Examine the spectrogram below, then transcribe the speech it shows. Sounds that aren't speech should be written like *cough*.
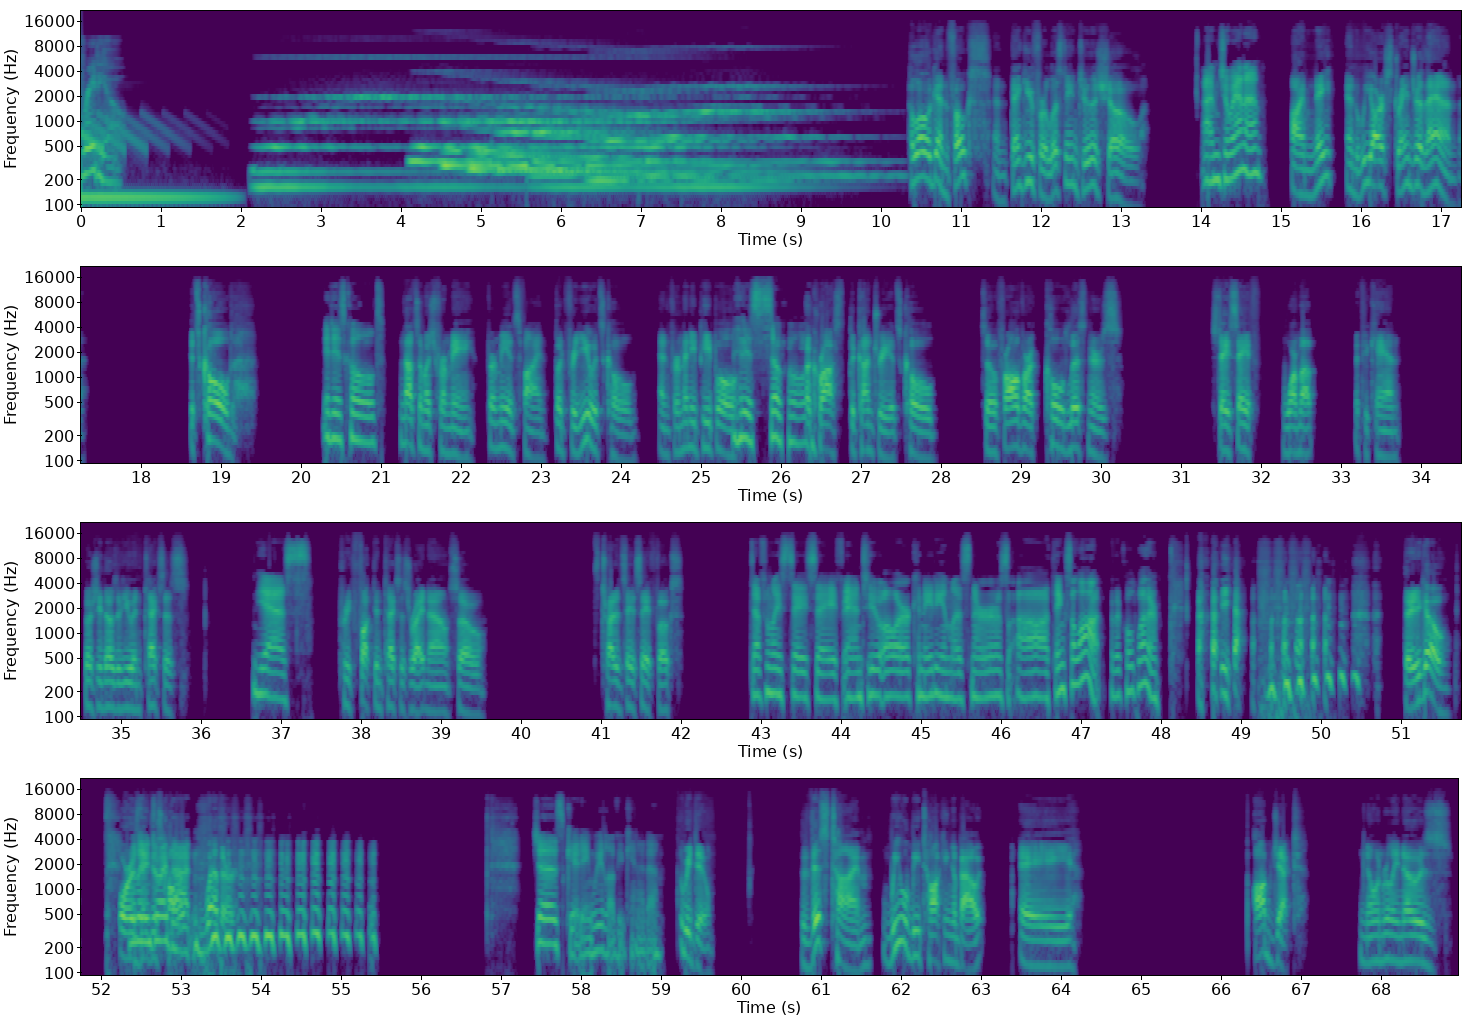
of radio. Hello again, folks, and thank you for listening to the show. I'm Joanna. I'm Nate, and we are Stranger Than. It's cold. It is cold. Not so much for me. For me, it's fine. But for you, it's cold. And for many people It is so cold. across the country, it's cold. So, for all of our cold listeners, stay safe. Warm up if you can. Especially those of you in Texas. Yes. Pretty fucked in Texas right now, so let's try to stay safe, folks. Definitely stay safe. And to all our Canadian listeners, uh, thanks a lot for the cold weather. *laughs* yeah. *laughs* there you go. Or really as they just call that. it, weather. *laughs* Just kidding. We love you, Canada. we do. This time, we will be talking about a object. No one really knows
